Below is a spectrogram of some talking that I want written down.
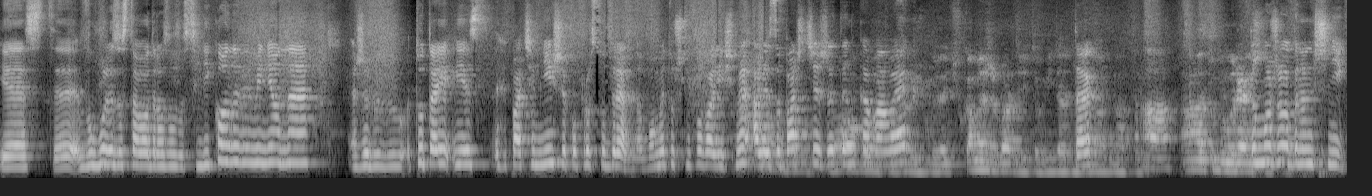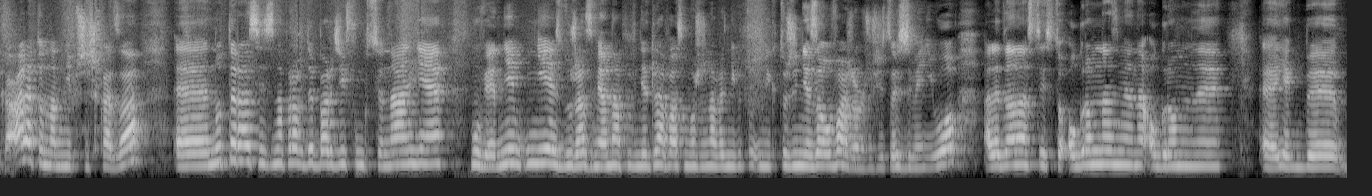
Jest, y, w ogóle zostało od razu silikony wymienione, żeby był- tutaj jest chyba ciemniejsze po prostu drewno, bo my tu szlifowaliśmy, ale zobaczcie, że ten kawałek, W kamerze bardziej to widać Tak? na, na tym. A. A tu był ręcznik. to może od ręcznika, ale to nam nie przeszkadza. E, No teraz jest naprawdę bardziej funkcjonalnie. Mówię, nie, nie jest duża zmiana, pewnie dla Was może nawet niektórzy, niektórzy nie zauważą, że się coś zmieniło, ale dla nas jest to ogromna zmiana, ogromny e, jakby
